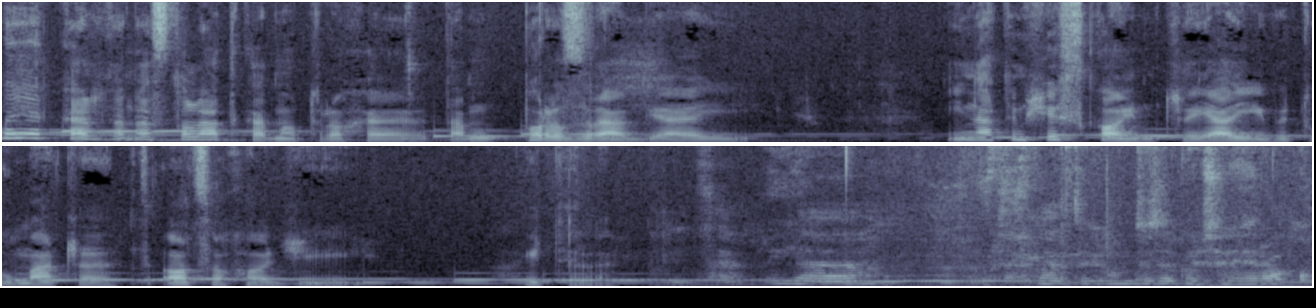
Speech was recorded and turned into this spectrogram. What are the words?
No jak każda nastolatka, no trochę tam porozrabia i, i na tym się skończy. Ja jej wytłumaczę o co chodzi i tyle. Ja w czwartek mam to zakończenie roku,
